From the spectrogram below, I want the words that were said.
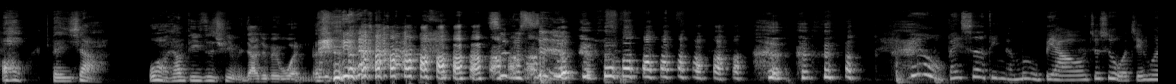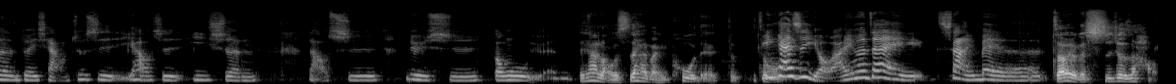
哦，等一下，我好像第一次去你们家就被问了，是不是？因为我被设定的目标就是我结婚的对象就是要是医生。老师、律师、公务员，等下老师还蛮酷的，应该是有啊，因为在上一辈的，只要有个师就是好，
